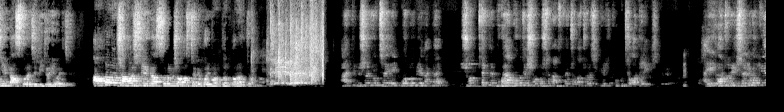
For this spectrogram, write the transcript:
নিয়ে কাজ করেছে বিজয়ী হয়েছে। আপনারাও সাহস নিয়ে কাজ করুন সমাজটাকে পরিবর্তন করার জন্য। আরেকটি বিষয় হচ্ছে এই পল্লবী এলাকায় ভয়াবহ যে সমস্যা রাস্তায় চলাচলে সেটি হচ্ছে অটো রিক্সা এই অটো রিক্সাগুলোকে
